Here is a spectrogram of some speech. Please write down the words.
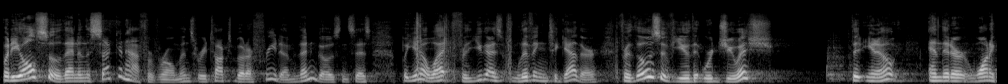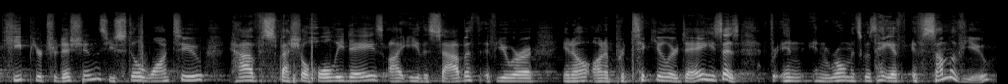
But he also, then in the second half of Romans, where he talks about our freedom, then goes and says, But you know what? For you guys living together, for those of you that were Jewish, that you know and that are want to keep your traditions you still want to have special holy days i.e the sabbath if you are, you know on a particular day. He says in, in romans goes hey if, if some of you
